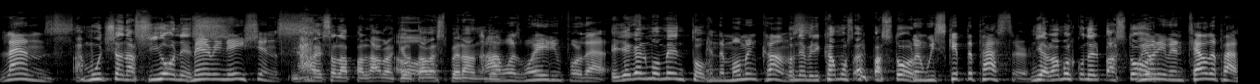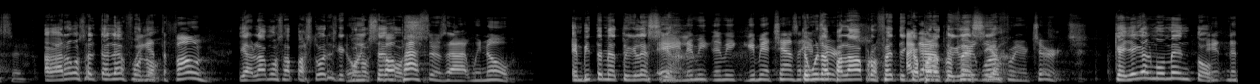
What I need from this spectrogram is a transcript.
lands, a muchas naciones. many nations. Ah, esa es la palabra que yo Oh, estaba esperando. I was waiting for that. Y llega el momento And the moment comes donde brincamos al pastor when we skip the pastor. y hablamos con el pastor. We don't even tell the pastor. Agarramos el We teléfono get the phone y hablamos a pastores que and we call conocemos. pastors that we know. Invítame a tu iglesia. Hey, let me, let me give me a chance Tengo una church. palabra profética para tu iglesia. Que llega el momento the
